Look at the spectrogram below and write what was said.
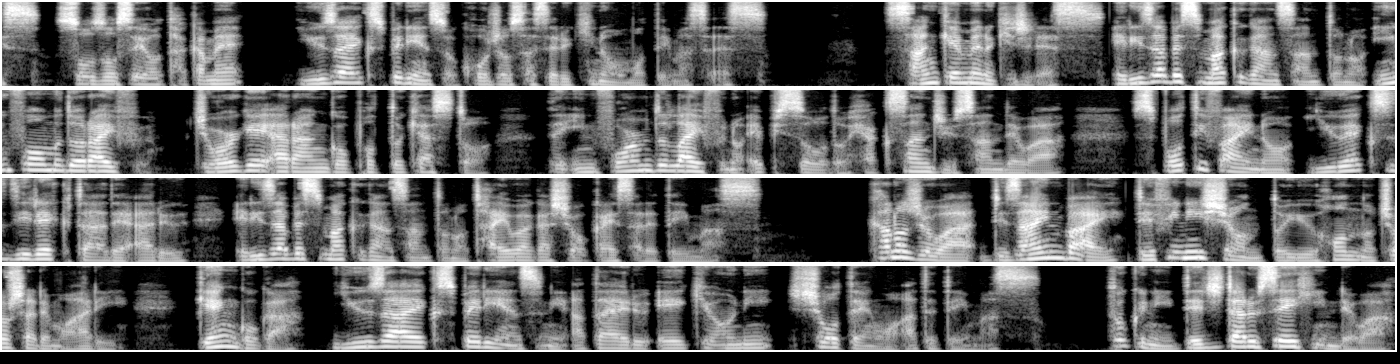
し、創造性を高め、ユーザーエクスペリエンスを向上させる機能を持っています。3件目の記事です。エリザベス・マクガンさんとの Informed Life、ジョーゲ・アランゴ・ポッドキャスト、The Informed Life のエピソード133では、Spotify の UX ディレクターであるエリザベス・マクガンさんとの対話が紹介されています。彼女は Design by Definition という本の著者でもあり、言語がユーザーエクスペリエンスに与える影響に焦点を当てています。特にデジタル製品では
